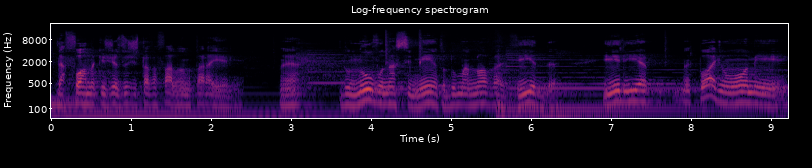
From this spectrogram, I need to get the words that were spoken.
da forma que Jesus estava falando para ele, né, do novo nascimento, de uma nova vida. E ele ia, pode um homem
